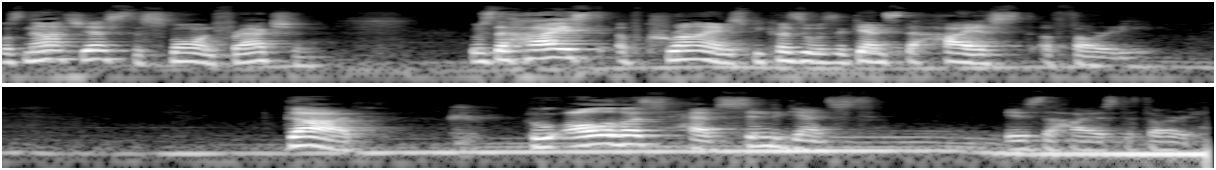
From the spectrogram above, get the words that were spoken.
was not just a small infraction, it was the highest of crimes because it was against the highest authority. God, who all of us have sinned against, is the highest authority.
